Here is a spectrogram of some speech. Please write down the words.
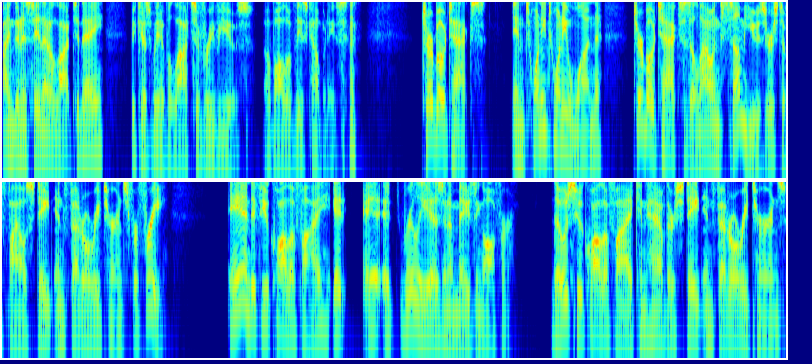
I'm going to say that a lot today because we have lots of reviews of all of these companies. TurboTax. In 2021, TurboTax is allowing some users to file state and federal returns for free. And if you qualify, it, it really is an amazing offer. Those who qualify can have their state and federal returns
